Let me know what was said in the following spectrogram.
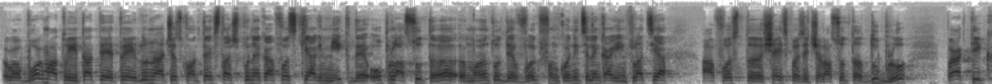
Robor, maturitate 3 luni în acest context, aș spune că a fost chiar mic, de 8% în momentul de vârf, în condițiile în care inflația a fost 16%, dublu. Practic,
